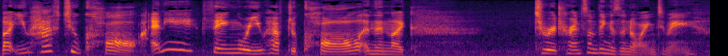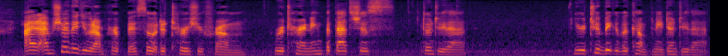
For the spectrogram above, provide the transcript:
but you have to call. Anything where you have to call and then like to return something is annoying to me. I, I'm sure they do it on purpose so it deters you from returning but that's just don't do that. You're too big of a company don't do that.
